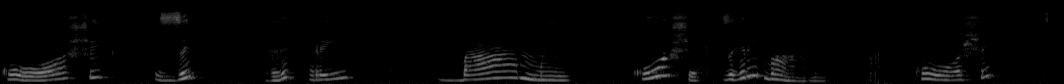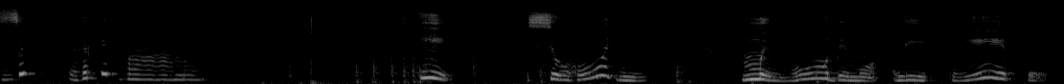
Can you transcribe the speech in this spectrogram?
Кошик з грибами. Кошик з грибами. Кошик з грибами. І сьогодні ми будемо ліпити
